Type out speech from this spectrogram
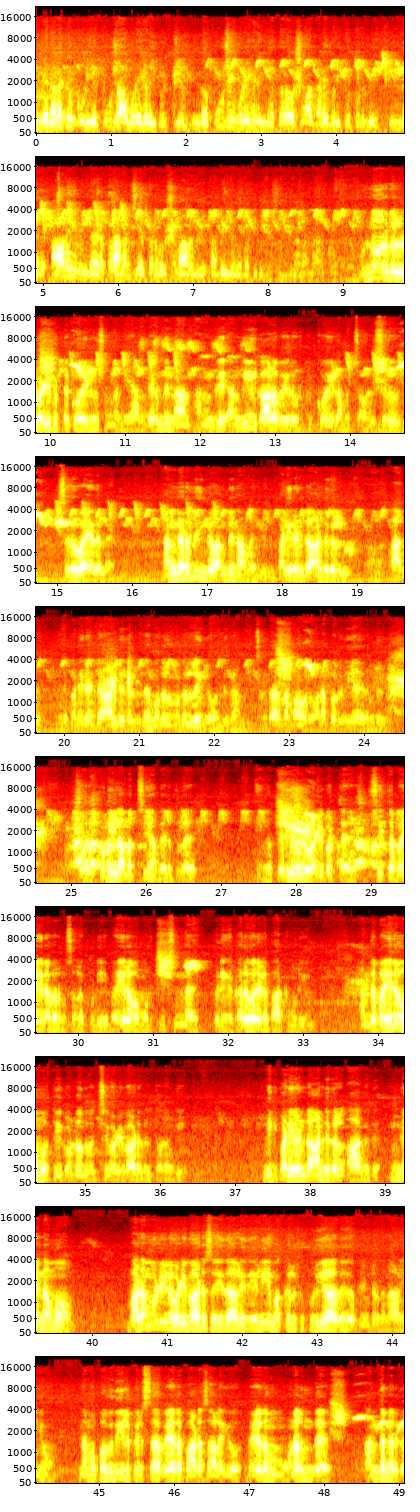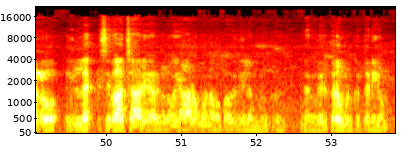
இங்கே நடக்கக்கூடிய பூஜா முறைகளை பற்றியும் இந்த பூஜை முறைகள் இங்கே எத்தனை வருஷமாக கடைபிடிக்கப்படுது இந்த ஆலயம் இந்த இடத்துல அமைஞ்சு எத்தனை வருஷம் ஆகுது அப்படிங்கிறத பற்றி கொஞ்சம் சொன்னீங்கன்னா நல்லாயிருக்கும். முன்னோர்கள் வழிபட்ட கோயில்னு சொன்னேன் இல்லையா? அங்கேருந்து நான் அங்கே அங்கேயும் காலபைரவருக்கு கோயில் அமைச்சோம் சிறு சிறு வயதில். அங்கேருந்து இங்கே வந்து நாம் இந்த பன்னிரெண்டு ஆண்டுகள் ஆகுது. இந்த பன்னிரெண்டு ஆண்டுகளில் முதல் முதல்ல இங்கே வந்து நான் சாதாரணமாக ஒரு வனப்பகுதியாக இருந்து ஒரு குடில் அமைச்சு அந்த இடத்துல எங்கள் பெரியவங்க வழிபட்ட சீத்த பைரவர்னு சொல்லக்கூடிய பைரவமூர்த்தி சின்ன இப்போ நீங்கள் கருவறையில் பார்க்க முடியும். அந்த பைரவமூர்த்தியை கொண்டு வந்து வச்சு வழிபாடுகள் தொடங்கி இன்னைக்கு பன்னிரெண்டு ஆண்டுகள் ஆகுது. இங்கே நம்ம வடமொழியில் வழிபாடு செய்தால் இது எளிய மக்களுக்கு புரியாது அப்படின்றதுனாலையும் நம்ம பகுதியில் பெருசாக வேத பாடசாலையோ வேதம் உணர்ந்த அந்தனர்களோ இல்லை சிவாச்சாரியார்களோ யாருமோ நம்ம பகுதியில் உங்களுக்கு இங்கே இருக்கிறவங்களுக்கு தெரியும்.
